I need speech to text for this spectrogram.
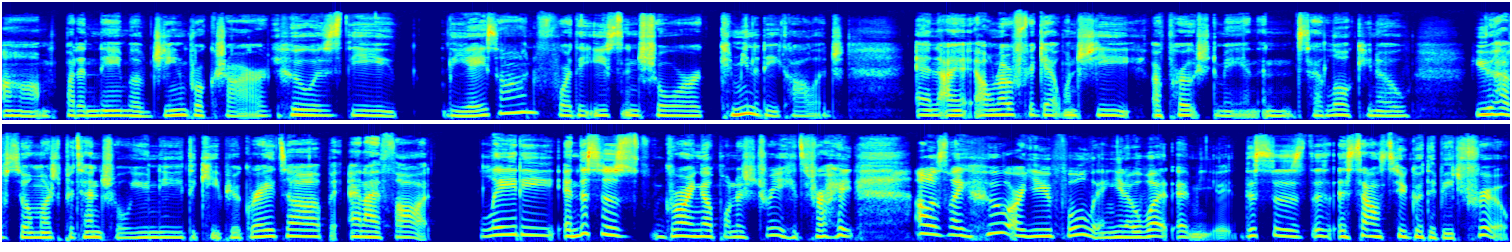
um, by the name of Jean Brookshire, who is the liaison for the Eastern Shore Community College. And I, will never forget when she approached me and, and said, Look, you know, you have so much potential. You need to keep your grades up. And I thought, lady, and this is growing up on the streets, right? I was like, who are you fooling? You know what? I mean, this is, this, it sounds too good to be true.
